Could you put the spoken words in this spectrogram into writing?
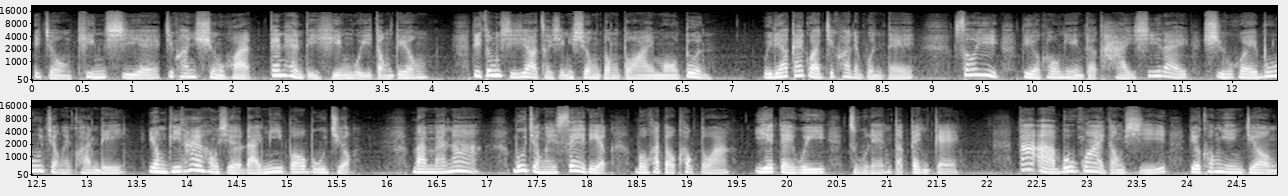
一种轻视的这款想法，展现伫行为当中。伫当时也造成相当大的矛盾。为了解决这款的问题，所以赵匡胤就开始来收回武将的权利，用其他的方式来弥补武将。慢慢啊，武将的势力无法度扩大，伊的地位自然就变低。打压武官的同时，赵匡胤将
